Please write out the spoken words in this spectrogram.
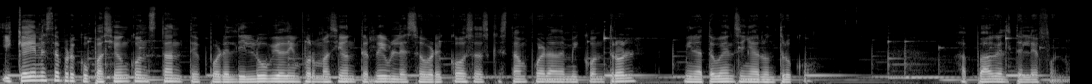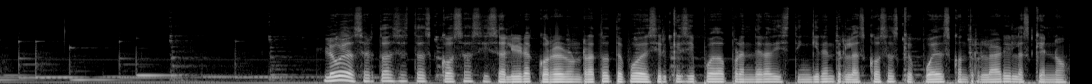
y que hay en esta preocupación constante por el diluvio de información terrible sobre cosas que están fuera de mi control, mira, te voy a enseñar un truco. Apaga el teléfono. Luego de hacer todas estas cosas y salir a correr un rato, te puedo decir que sí puedo aprender a distinguir entre las cosas que puedes controlar y las que no.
